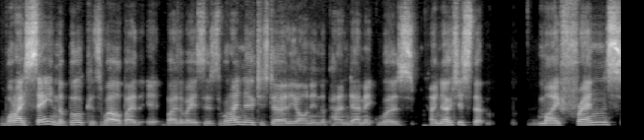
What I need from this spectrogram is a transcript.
what I say in the book as well, by the, by the way, is, is what I noticed early on in the pandemic was I noticed that my friends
